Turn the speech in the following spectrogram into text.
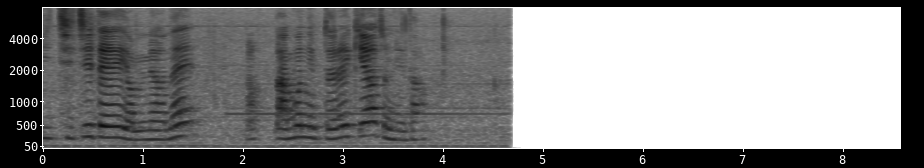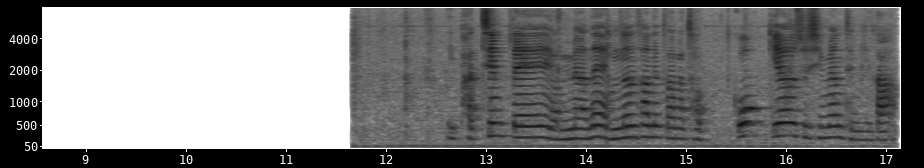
이 지지대 옆면에 나뭇잎들을 끼워줍니다. 이 받침대 옆면에 접는 선에 따라 접 고 끼워주시면 됩니다.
